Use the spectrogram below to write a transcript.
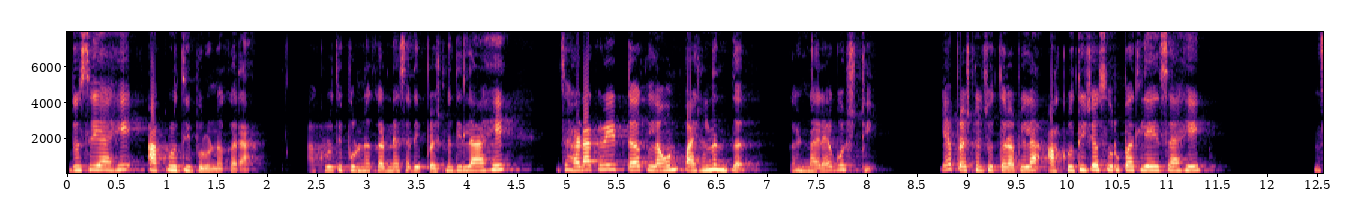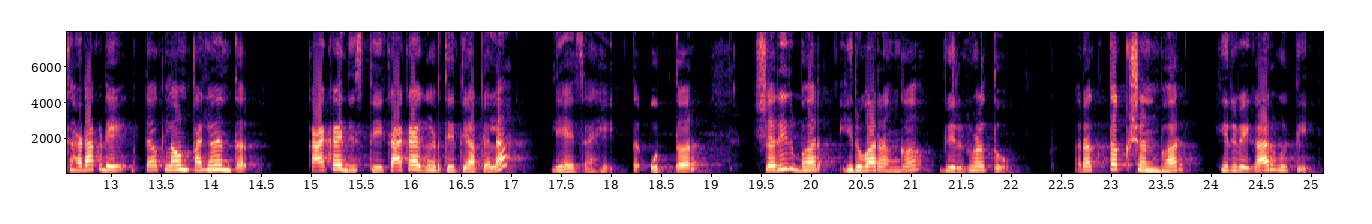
दुसरी आहे आकृती पूर्ण करा. आकृती पूर्ण करण्यासाठी प्रश्न दिला आहे. झाडाकडे टक लावून पाहिल्यानंतर घडणाऱ्या गोष्टी. या प्रश्नाचे उत्तर आपल्याला आकृतीच्या स्वरूपात लिहायचं आहे. झाडाकडे टक लावून पाहिल्यानंतर काय काय दिसते काय काय घडते ते आपल्याला लिहायचं आहे. तर उत्तर शरीरभर हिरवा रंग विरघळतो. रक्त क्षणभर हिरवेगार होते.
